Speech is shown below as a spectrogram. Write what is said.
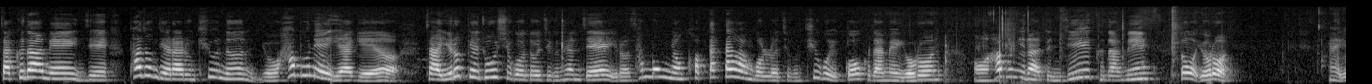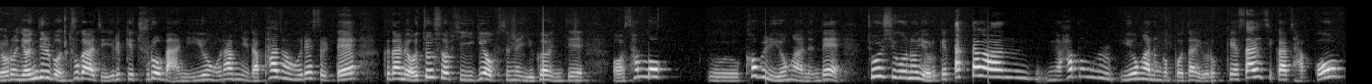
자, 그 다음에 이제 파종 제라륨 키우는 요 화분의 이야기예요. 자, 이렇게 좋으시고도 지금 현재 이런 삼목용 컵 딱딱한 걸로 지금 키우고 있고, 그 다음에 요런 어, 화분이라든지, 그 다음에 또 요런 이런 네, 연질본 두 가지 이렇게 주로 많이 이용을 합니다. 파종을 했을 때. 그 다음에 어쩔 수 없이 이게 없으면 이거 이제 어, 삽목 그 컵을 이용하는데 좋으시고는 이렇게 딱딱한 화분을 이용하는 것보다 이렇게 사이즈가 작고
